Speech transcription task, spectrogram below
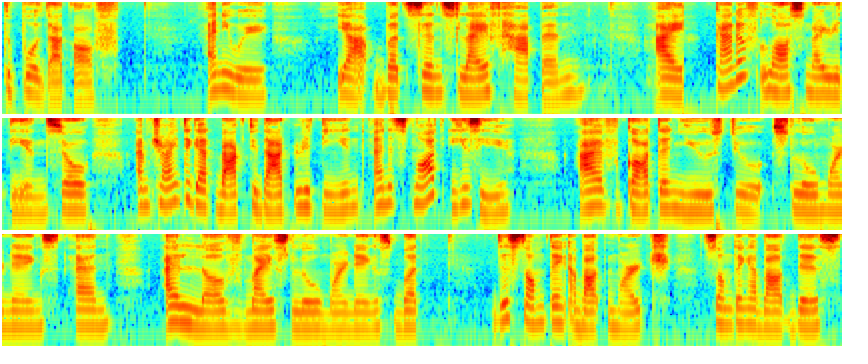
to pull that off. Anyway, yeah, but since life happened, I kind of lost my routine. So I'm trying to get back to that routine, and it's not easy. I've gotten used to slow mornings, and I love my slow mornings, but just something about March, something about this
